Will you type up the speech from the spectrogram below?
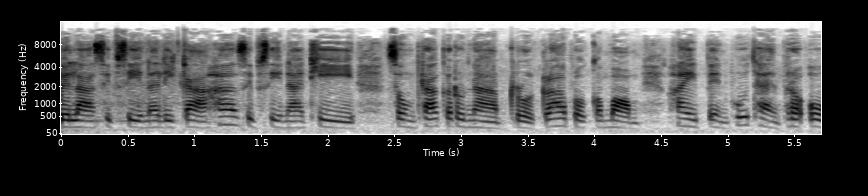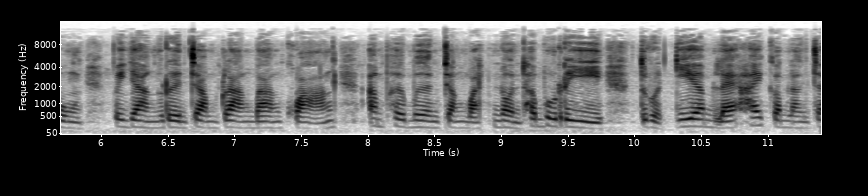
วลา 14 นาฬิกา 54 นาทีทรงพระกรุณาโปรดเกล้าโปรดกระหม่อม ให้เป็นผู้แทนพระองค์ ไปยังเรือนจำกลางบางขวางอำเภอเมืองจังหวัดนนทบุรี ตรวจเยี่ยมและให้กำลังใจ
